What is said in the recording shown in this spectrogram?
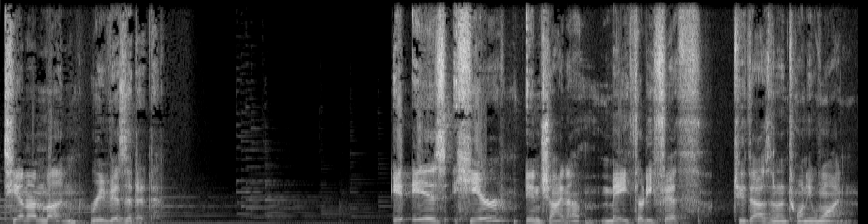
Tiananmen Revisited. It is here in China, May 35th, 2021.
